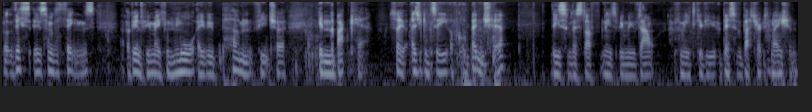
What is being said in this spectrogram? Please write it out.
but this is some of the things that are going to be making more of a permanent feature in the back here. So as you can see, I've got a bench here. These some of this stuff needs to be moved out for me to give you a bit of a better explanation.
